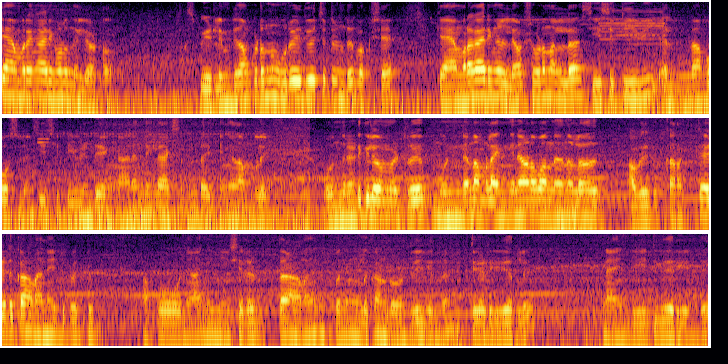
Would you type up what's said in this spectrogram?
ക്യാമറയും കാര്യങ്ങളൊന്നും ഇല്ല കേട്ടോ. സ്പീഡ് ലിമിറ്റ് നമുക്കിവിടെ നൂറ് എഴുതി വെച്ചിട്ടുണ്ട്. പക്ഷേ ക്യാമറ കാര്യങ്ങളില്ല. പക്ഷെ ഇവിടെ നല്ല സി സി ടി വി എല്ലാ പോസ്റ്റിലും സി സി ടി വി ഉണ്ട്. എങ്ങനെ എന്തെങ്കിലും ആക്സിഡന്റ് ആയിക്കഴിഞ്ഞാൽ കഴിഞ്ഞാൽ നമ്മൾ ഒന്ന് രണ്ട് കിലോമീറ്റർ മുന്നേ നമ്മൾ എങ്ങനെയാണോ വന്നതെന്നുള്ളത് അവർക്ക് കറക്റ്റായിട്ട് കാണാനായിട്ട് പറ്റും. അപ്പോൾ ഞാൻ ഇനീഷ്യൽ എടുത്താണ് ഇപ്പോൾ നിങ്ങൾ കണ്ടുകൊണ്ടിരിക്കുന്നത്. തേർഡ് ഗിയറിൽ നയന്റി എയ്റ്റ് കയറിയിട്ടുണ്ട്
